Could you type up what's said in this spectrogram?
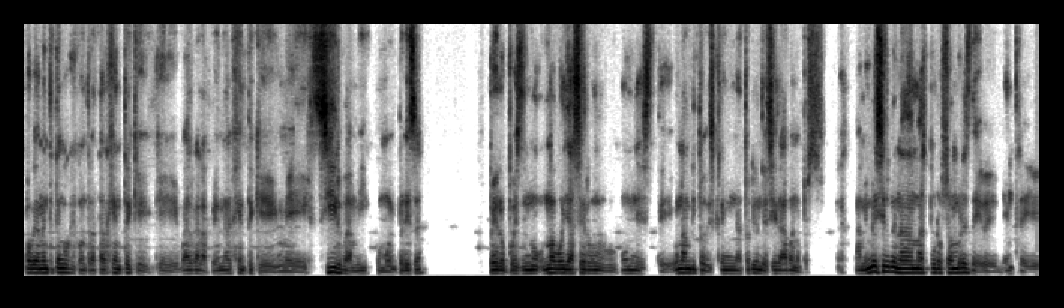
obviamente tengo que contratar gente que, valga la pena, gente que me sirva a mí como empresa, pero pues no, no voy a hacer un, un, este, un ámbito discriminatorio en decir, ah, bueno, pues a mí me sirven nada más puros hombres de entre,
